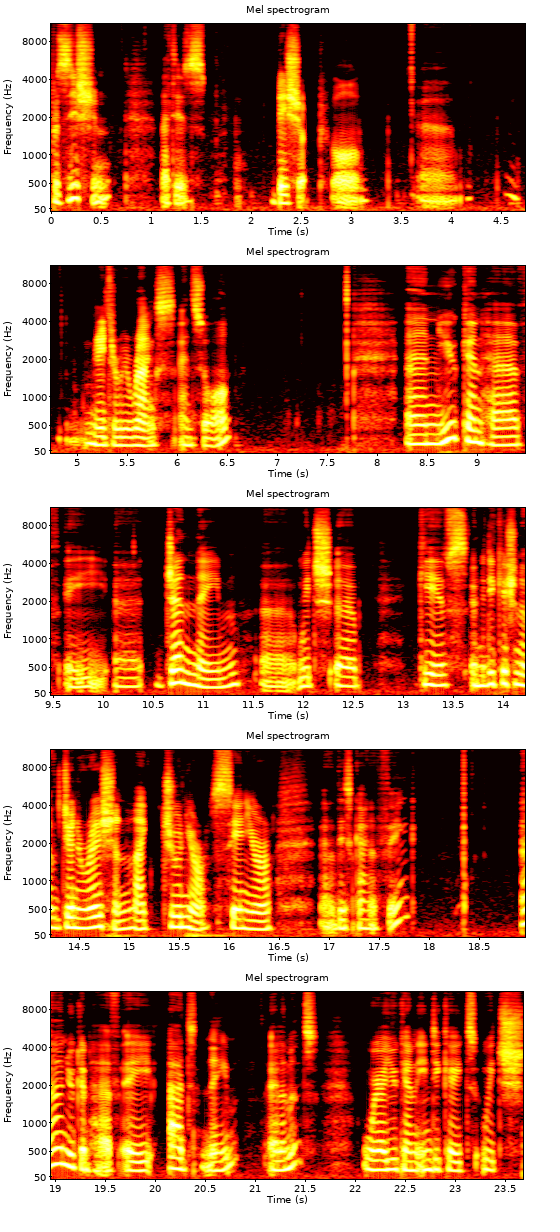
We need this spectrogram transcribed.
position, that is bishop or military ranks and so on. And you can have a gen name which gives an indication of generation, like junior, senior, uh, this kind of thing. And you can have a add name element, where you can indicate which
